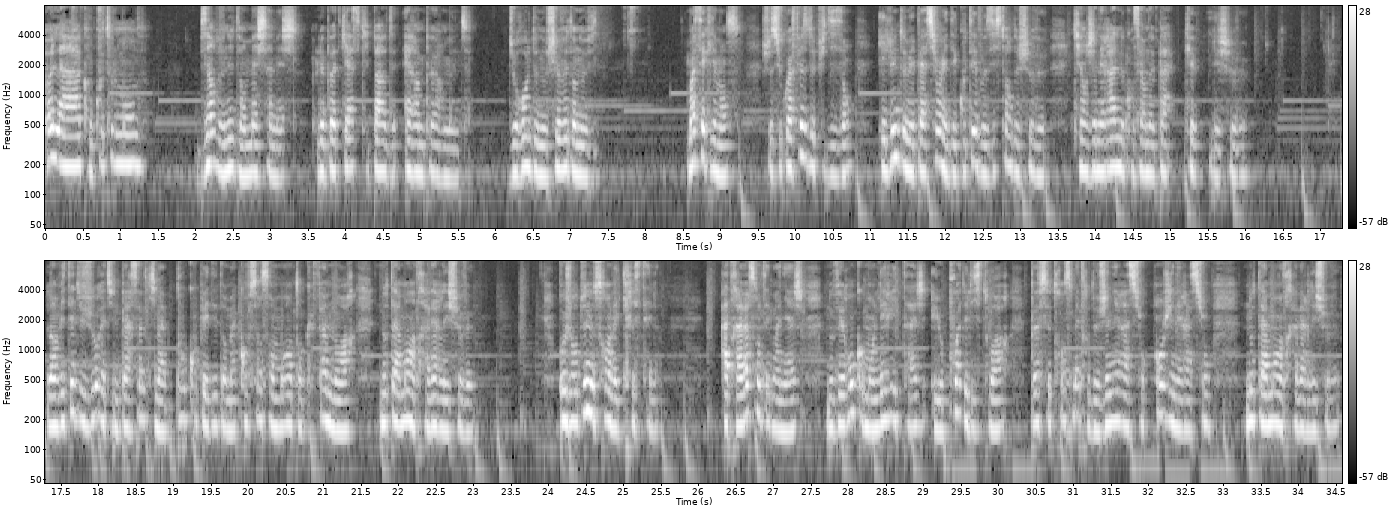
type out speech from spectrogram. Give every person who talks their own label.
Speaker 1: Hola, coucou tout le monde. Bienvenue dans Mèche à Mèche, le podcast qui parle de hair empowerment, du rôle de nos cheveux dans nos vies. Moi, c'est Clémence. Je suis coiffeuse depuis 10 ans et l'une de mes passions est d'écouter vos histoires de cheveux, qui en général ne concernent pas que les cheveux. L'invité du jour est une personne qui m'a beaucoup aidé dans ma confiance en moi en tant que femme noire, notamment à travers les cheveux. Aujourd'hui, nous serons avec Christelle. À travers son témoignage, nous verrons comment l'héritage et le poids de l'histoire peuvent se transmettre de génération en génération, notamment à travers les cheveux.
